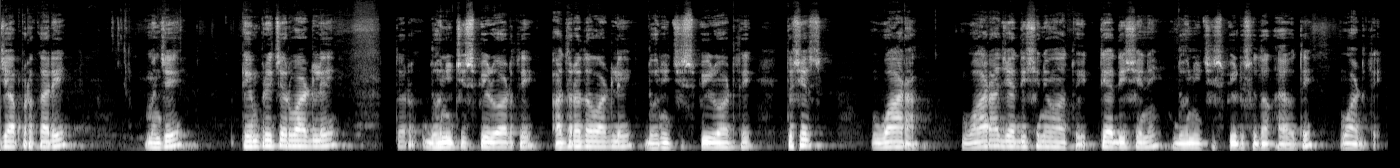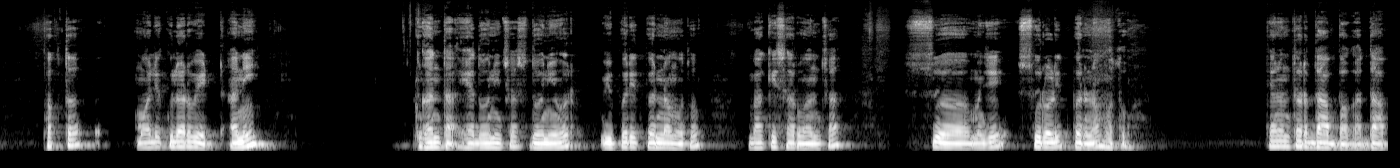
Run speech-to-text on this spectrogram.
ज्या प्रकारे म्हणजे टेम्परेचर वाढले तर ध्वनीची स्पीड वाढते. आर्द्रता वाढले ध्वनीची स्पीड वाढते. तसेच वारा वारा ज्या दिशेने वाहतोय त्या दिशेने ध्वनीची स्पीडसुद्धा काय होते? वाढते. फक्त मॉलिक्युलर वेट आणि घनता ह्या दोन्हीचाच ध्वनीवर विपरीत परिणाम होतो. बाकी सर्वांचा सु म्हणजे सुरळीत परिणाम होतो. त्यानंतर दाब बघा दाब.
